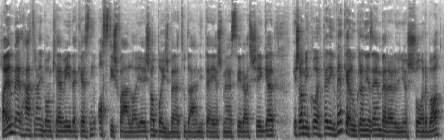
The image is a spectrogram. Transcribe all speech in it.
Ha ember hátrányban kell védekezni, azt is vállalja, és abba is bele tud állni teljes melszéresség és amikor pedig be kell ugrani az ember előnyös sorba,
